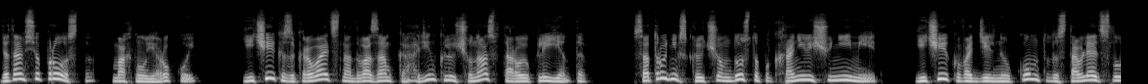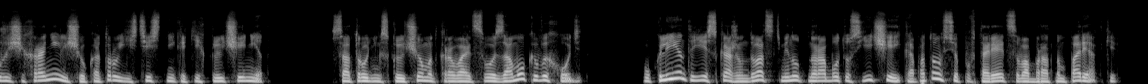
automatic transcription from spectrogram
«Да там все просто», — махнул я рукой. «Ячейка закрывается на два замка. Один ключ у нас, второй у клиента. Сотрудник с ключом доступа к хранилищу не имеет. Ячейку в отдельную комнату доставляет служащий хранилища, у которого, естественно, никаких ключей нет. Сотрудник с ключом открывает свой замок и выходит. У клиента есть, скажем, 20 минут на работу с ячейкой, а потом все повторяется в обратном порядке.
